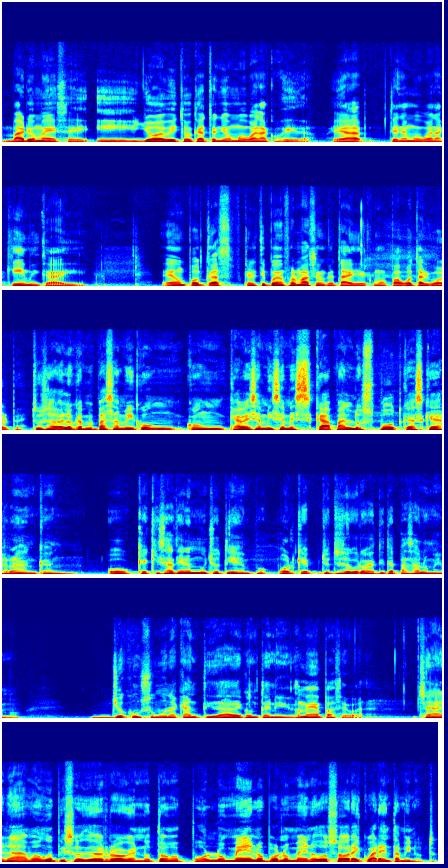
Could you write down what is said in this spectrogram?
varios meses y yo he visto que ha tenido muy buena acogida. Ella tiene muy buena química y es un podcast que el tipo de información que está ahí es como para botar el golpe. Tú sabes lo que me pasa a mí con, con que a veces a mí se me escapan los podcasts que arrancan o que quizá tienen mucho tiempo, porque yo estoy seguro que a ti te pasa lo mismo. Yo consumo una cantidad de contenido. A mí me pasa igual. O sea, nada más un episodio de Rogan nos toma por lo menos, por lo menos dos horas y 40 minutos.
